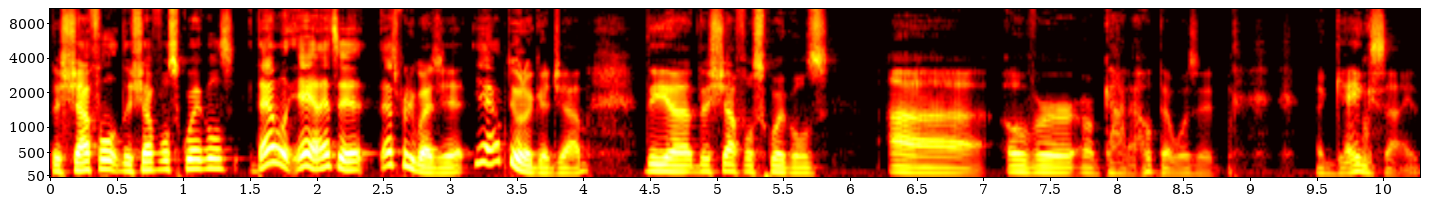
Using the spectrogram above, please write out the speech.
the shuffle, the shuffle squiggles. That yeah, that's it. That's pretty much it. Yeah, I'm doing a good job. The uh, the shuffle squiggles uh, over. Oh God, I hope that wasn't a gang sign.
